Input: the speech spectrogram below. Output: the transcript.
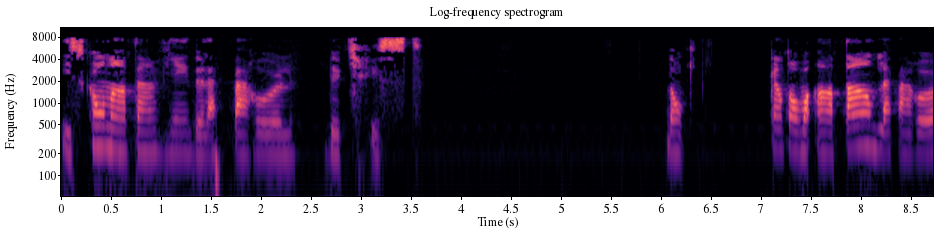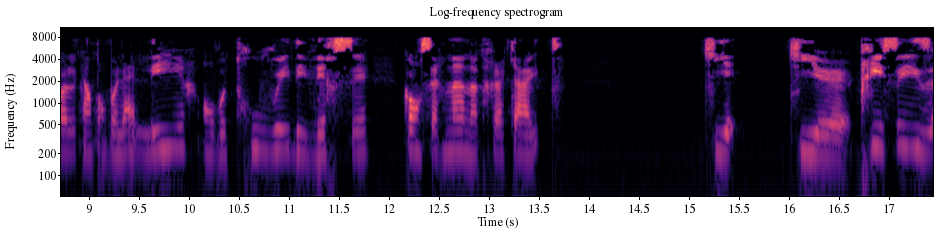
et ce qu'on entend vient de la parole de Christ. Donc, quand on va entendre la parole, quand on va la lire, on va trouver des versets concernant notre requête qui, qui euh, précise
